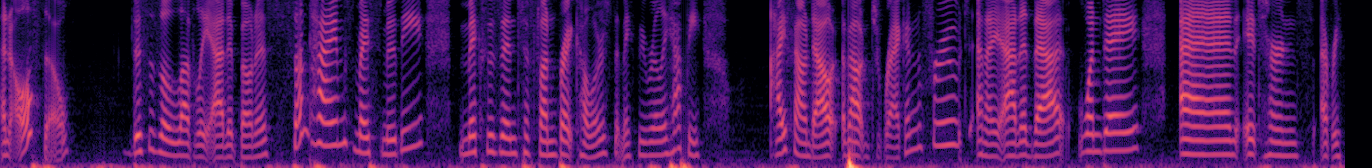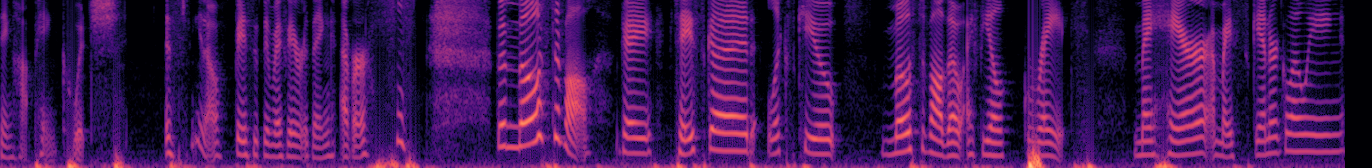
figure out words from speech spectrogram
And also, this is a lovely added bonus. Sometimes my smoothie mixes into fun, bright colors that make me really happy. I found out about dragon fruit and I added that one day and it turns everything hot pink, which is, you know, basically my favorite thing ever. but most of all, okay, tastes good, looks cute. Most of all, though, I feel great. My hair and my skin are glowing.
